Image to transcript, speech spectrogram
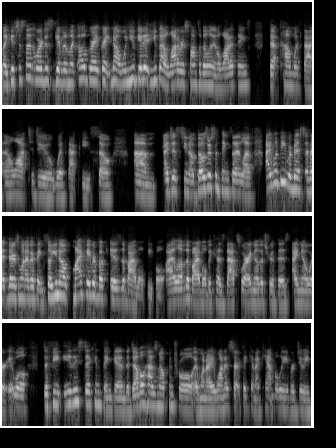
Like it's just that we're just given like, oh great, great. No, when you get it, you got a lot of responsibility and a lot of things that come with that and a lot to do with that piece. So um, I just, you know, those are some things that I love. I would be remiss if I, there's one other thing. So, you know, my favorite book is the Bible, people. I love the Bible because that's where I know the truth is. I know where it will defeat any stick in thinking. The devil has no control. And when I want to start thinking I can't believe or doing,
